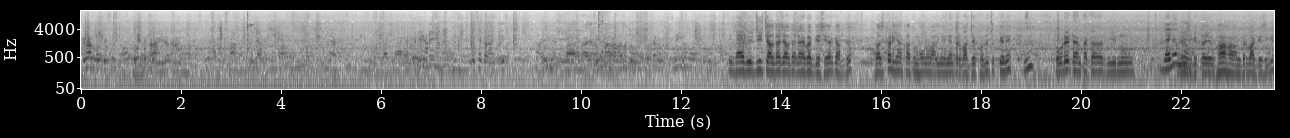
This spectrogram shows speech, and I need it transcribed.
ਇੱਕ ਨਾ ਦੇਖੋ ਉਹ ਤੇ ਕਰਾਂਗੇ ਜਿਹੜਾ ਕਰਾਂਗੇ। ਉੱਥੇ ਕਰਾਂਗੇ ਲੈ ਵੀਰ ਜੀ ਚੱਲਦਾ ਚੱਲਦਾ ਲੈਬ ਅੱਗੇ ਸ਼ੇਅਰ ਕਰ ਦਿਓ। ਬਸ ਘੜੀਆਂ ਖਤਮ ਹੋਣ ਵਾਲੀਆਂ ਨੇ ਦਰਵਾਜ਼ੇ ਖੁੱਲ ਚੁੱਕੇ ਨੇ। ਥੋੜੇ ਟਾਈਮ ਤੱਕ ਵੀਰ ਨੂੰ ਲੈ ਲਿਆ ਕੀਤਾ ਜਾਊ। ਹਾਂ ਹਾਂ ਅੰਦਰ ਵਾਗੇ ਸੀਗੇ।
